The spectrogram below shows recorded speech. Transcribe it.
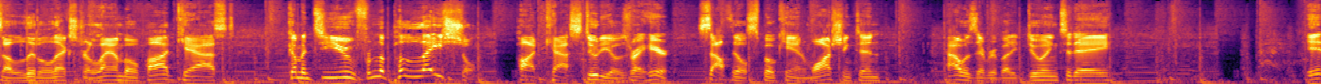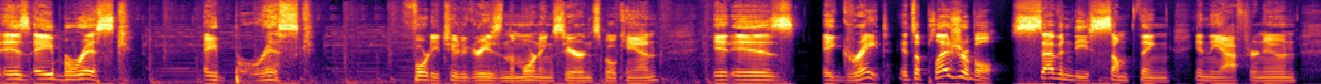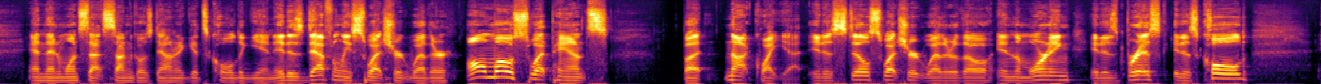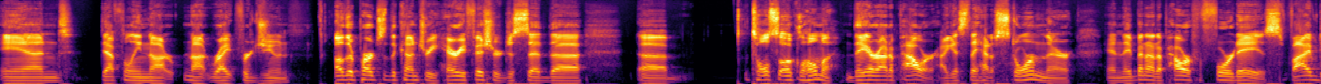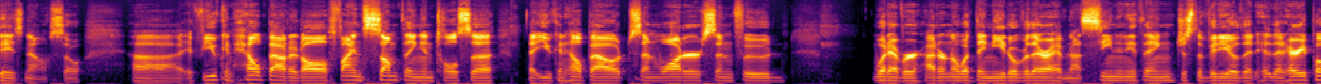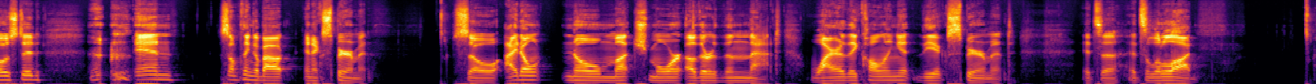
It's a little extra Lambo podcast coming to you from the palatial podcast studios right here, South Hill, Spokane, Washington. How is everybody doing today? It is a brisk, a brisk 42 degrees in the mornings here in Spokane. It is a great, it's a pleasurable 70 something in the afternoon. And then once that sun goes down, it gets cold again. It is definitely sweatshirt weather, almost sweatpants, but not quite yet. It is still sweatshirt weather, though. In the morning, it is brisk, it is cold, and definitely not not right for June. Other parts of the country, Harry Fisher just said uh, uh, Tulsa, Oklahoma, they are out of power. I guess they had a storm there, and they've been out of power for four days, five days now. So uh, if you can help out at all, find something in Tulsa that you can help out. Send water, send food, whatever. I don't know what they need over there. I have not seen anything. Just the video that that Harry posted, and something about an experiment. So I don't know much more other than that. Why are they calling it the experiment? It's a it's a little odd.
